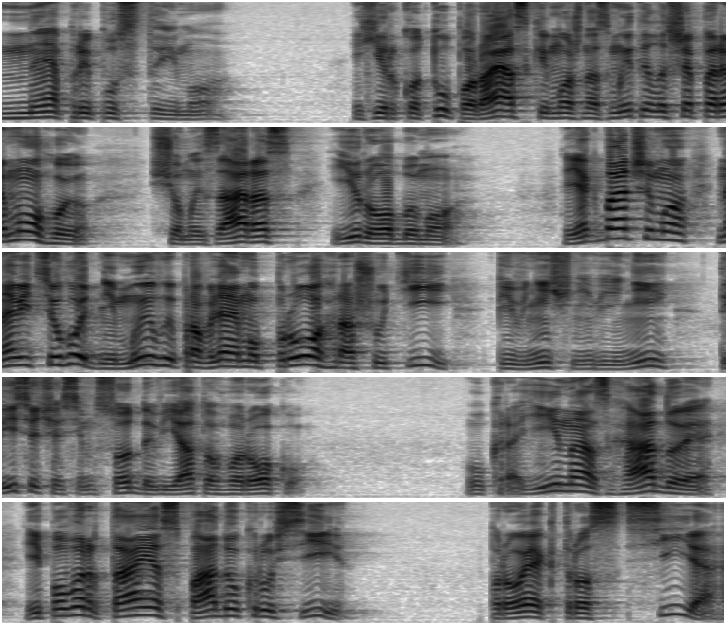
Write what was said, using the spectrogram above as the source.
неприпустимо. Гіркоту поразки можна змити лише перемогою, що ми зараз і робимо. Як бачимо, навіть сьогодні ми виправляємо програш у тій північній війні 1709 року. Україна згадує і повертає спадок Русі. Проект Россія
